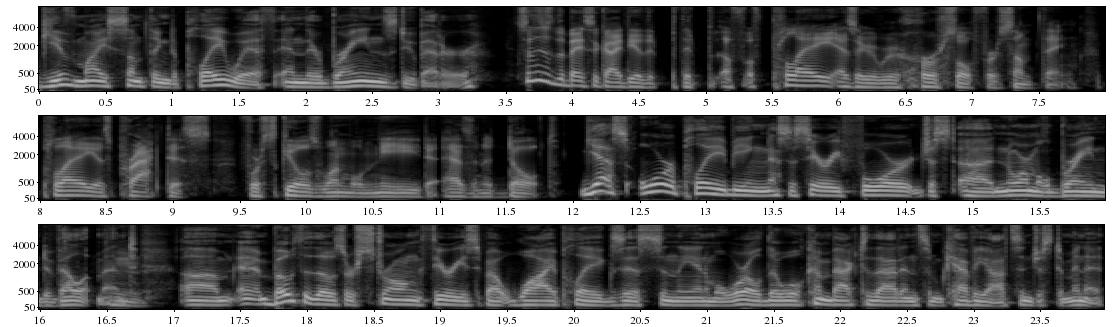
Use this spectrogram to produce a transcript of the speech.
Give mice something to play with and their brains do better. So this is the basic idea that, that of, of, play as a rehearsal for something. Play as practice for skills one will need as an adult. Yes, or play being necessary for just uh, normal brain development. Mm. Um, and both of those are strong theories about why play exists in the animal world, though we'll come back to that in some caveats in just a minute.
